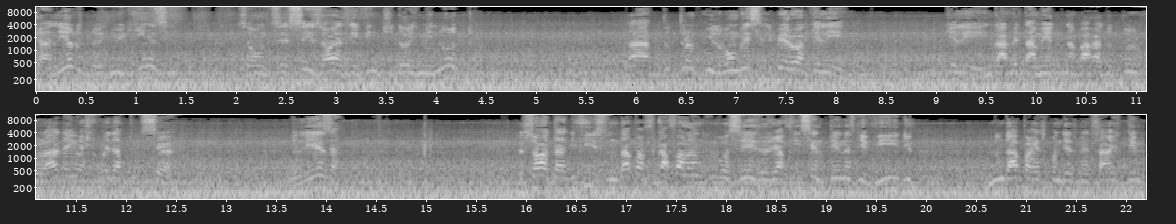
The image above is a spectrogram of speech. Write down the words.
janeiro de 2015 São 16 horas e 22 minutos. Tá tudo tranquilo. Vamos ver se liberou aquele Aquele engavetamento na barra do turbo lá Daí eu acho que vai dar tudo certo Beleza? Pessoal, tá difícil, não dá pra ficar falando com vocês. Eu já fiz centenas de vídeos Não dá pra responder as mensagens tempo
